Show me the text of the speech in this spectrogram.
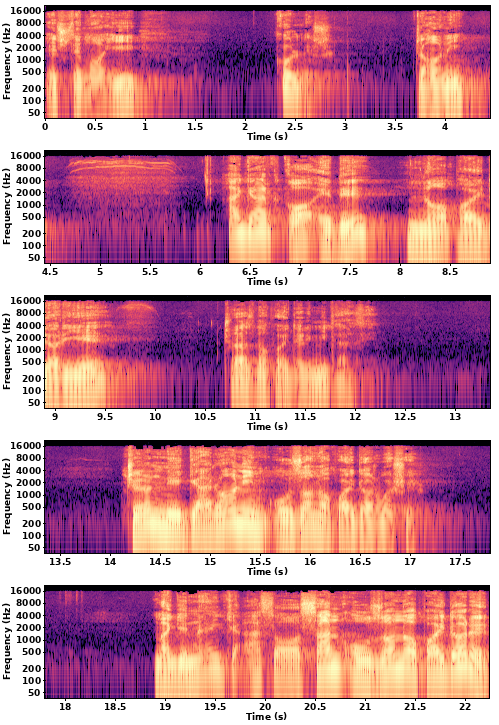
اجتماعی کلش. جهانی؟ اگر قاعده ناپایداریه چرا از ناپایداری میترسیم چرا نگرانیم اوضاع ناپایدار باشه؟ مگه نه اینکه اساسا اوضاع ناپایداره.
